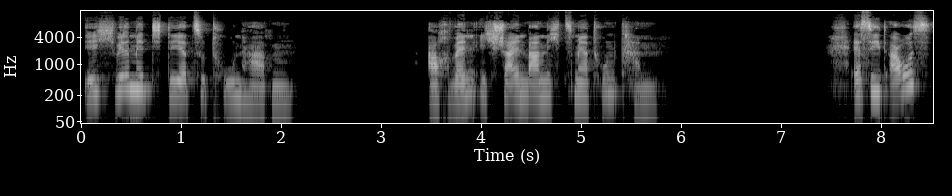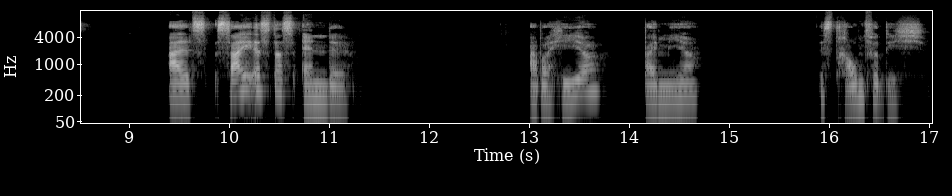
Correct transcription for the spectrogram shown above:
ich will mit dir zu tun haben, auch wenn ich scheinbar nichts mehr tun kann. Es sieht aus, als sei es das Ende. Aber hier bei mir ist Raum für dich.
